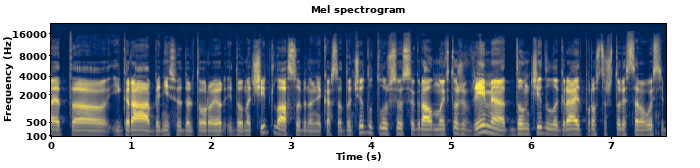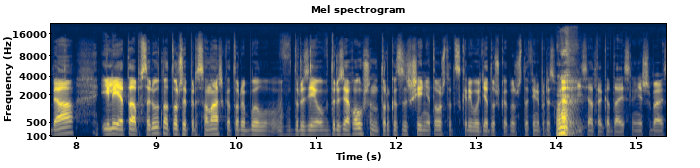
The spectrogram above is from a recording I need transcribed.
это игра Бенисио Дель Торо и Дона Чидла. Особенно, мне кажется, Дон Чидл лучше всего сыграл. Но и в то же время Дон Чидл играет просто что ли самого себя. Или это абсолютно тот же персонаж, который был в, друзья, в «Друзьях Оушена», только за исключением того, что это скорее его дедушка, потому что фильм происходит в 50-х годах, если не ошибаюсь.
